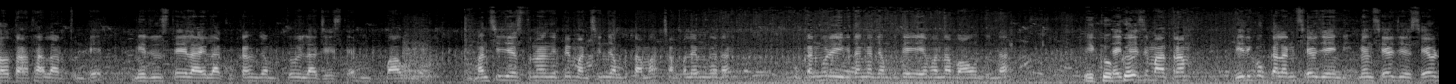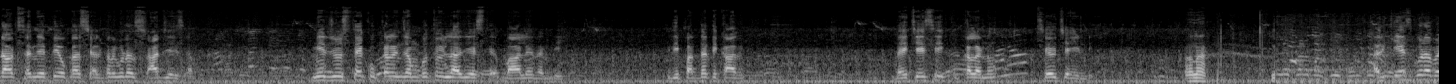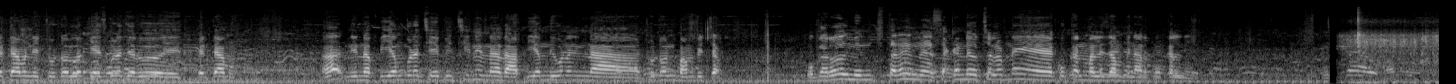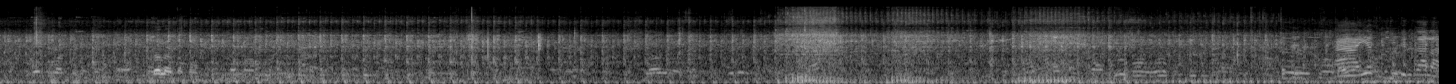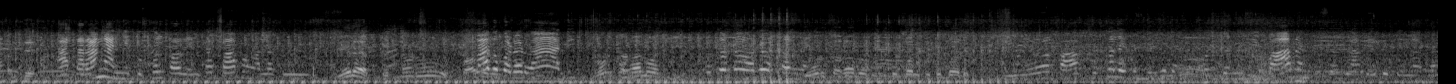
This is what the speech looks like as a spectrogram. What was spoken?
కుక్కలతో తాతాలాడుతుంటే మీరు చూస్తే ఇలా ఇలా కుక్కలను చంపుతూ ఇలా చేస్తే బాగుండదు మనిషి చేస్తున్నా అని చెప్పి మనిషిని చంపుతామా? చంపలేము కదా. కుక్కను కూడా ఈ విధంగా చంపితే ఏమన్నా బాగుంటుందా? ఈ దయచేసి మాత్రం వీధి కుక్కలను సేవ్ చేయండి. మేము సేవ్ చే సేవ్ డాగ్స్ అని చెప్పి ఒక షెల్టర్ కూడా స్టార్ట్ చేసాం మీరు చూస్తే కుక్కలను చంపుతూ ఇలా చేస్తే బాగాలేదండి. ఇది పద్ధతి కాదు. దయచేసి కుక్కలను సేవ్ చేయండి. అన్నా అది కేసు కూడా పెట్టామండి ట్విట్టర్లో కేసు కూడా జరుగు పెట్టాము. ఆ, నిన్న పిఎం కూడా చేపించి నిన్న ఆ పిఎంది కూడా నిన్న ట్విట్టర్ని పంపించాం. ఒక రోజు మించుతానే సెకండ్ డే వచ్చేలోపనే కుక్కని మళ్ళీ చంపినారు కుక్కల్ని. ఆ తరంగా అన్ని కుక్కలు పావు ఎంత పాపం వాళ్ళకు బాధపడాడు అది. కుక్కలు అయితే బాగా అనిపిస్తుంది నాకైతే తెలియక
